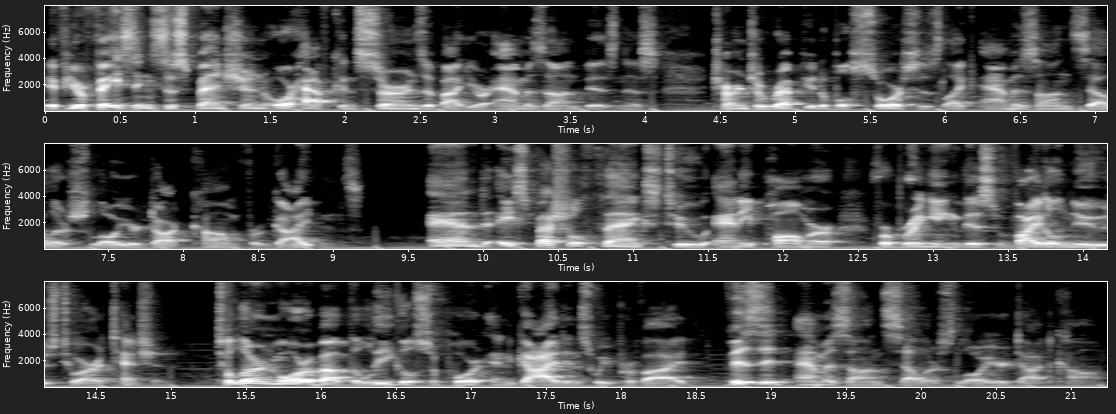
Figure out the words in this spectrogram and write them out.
If you're facing suspension or have concerns about your Amazon business, turn to reputable sources like AmazonSellersLawyer.com for guidance. And a special thanks to Annie Palmer for bringing this vital news to our attention. To learn more about the legal support and guidance we provide, visit AmazonSellersLawyer.com.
